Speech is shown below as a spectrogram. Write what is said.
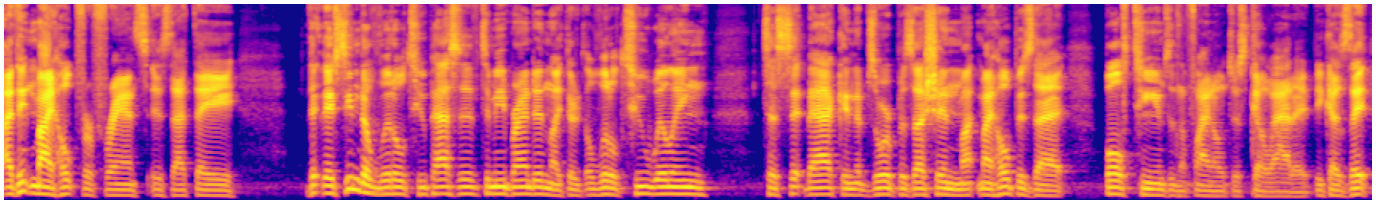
I think my hope for France is that they they, they've seemed a little too passive to me, Brandon. Like they're a little too willing to sit back and absorb possession. My, my hope is that both teams in the final just go at it because they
